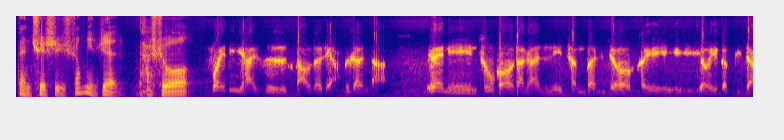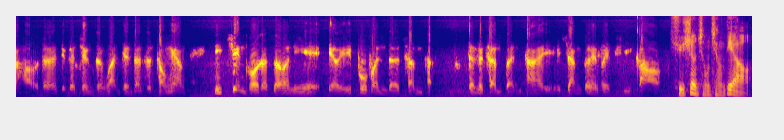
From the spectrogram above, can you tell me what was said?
但却是双面刃。他说：“汇率还是刀的两刃啊。”因为你出口，当然你成本就可以有一个比较好的这个竞争环境，但是同样你进口的时候，你也有一部分的成本。这个成本它也相对会提高。许胜雄强调，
